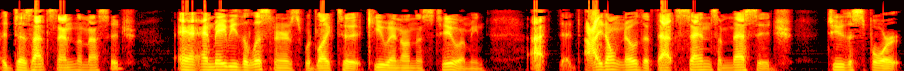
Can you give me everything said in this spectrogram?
does that send the message? And, and maybe the listeners would like to cue in on this too. I mean, I I don't know that that sends a message to the sport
